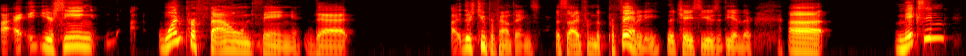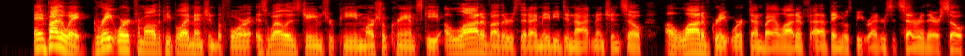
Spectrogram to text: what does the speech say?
I, you're seeing one profound thing that there's two profound things aside from the profanity that Chase used at the end there. Uh, Mixon, and by the way, great work from all the people I mentioned before, as well as James Rapien, Marshall Kramsky, a lot of others that I maybe did not mention. So a lot of great work done by a lot of uh, Bengals beat writers, et cetera. There, so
